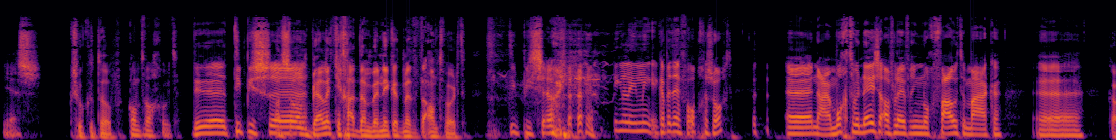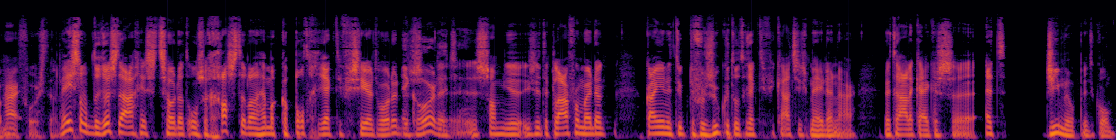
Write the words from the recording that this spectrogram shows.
Yes, Ik zoek het op. komt wel goed. De, eh, typisch... eh, Als zo'n belletje gaat, dan ben ik het met het antwoord. typisch oh. Ik heb het even opgezocht. Eh, nou, mochten we deze aflevering nog fouten maken... eh, Kan me voorstellen. meestal op de rustdagen is het zo dat onze gasten dan helemaal kapot gerectificeerd worden. Ik Dus, hoor dat, ja. eh, Sam, je, je zit er klaar voor. Maar dan kan je natuurlijk de verzoeken tot rectificaties mailen naar neutralekijkers.gmail.com.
